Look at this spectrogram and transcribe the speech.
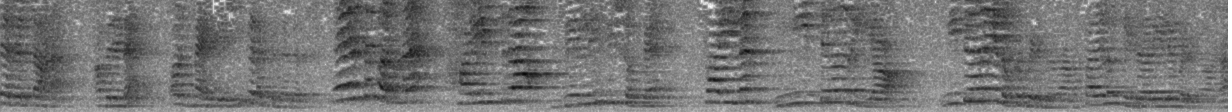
ലെവലിലാണ് അവരുടെ ഓർഗനൈസേഷൻ കിടക്കുന്നത്. നേരത്തെ പറഞ്ഞ ഹൈഡ്ര ജെല്ലി ഫിഷ് ഒക്കെ ഫൈലം നിഡേറിയ നിഡേറിയയിലൊക്കെ പെടുന്നതാണ്. ഫൈലം നിഡേറിയയിലെ പെടുന്നതാണ്.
